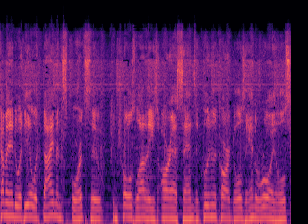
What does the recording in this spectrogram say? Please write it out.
coming into a deal with Diamond Sports, who controls a lot of these RSNs, including the Cardinals and the Royals,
